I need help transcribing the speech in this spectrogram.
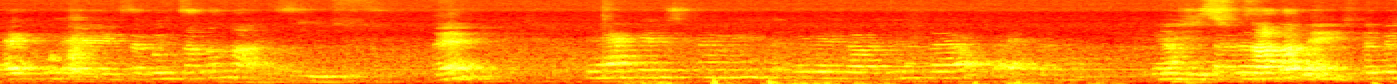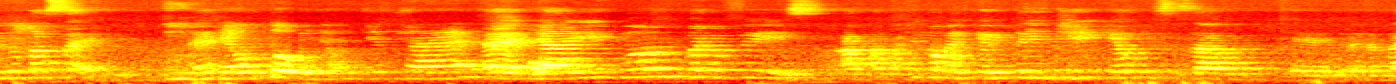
é, é, isso é coisa de Satanás. Né? Tem aqueles que também elevados da oferta, né? Isso, tá- exatamente, também não está certo. Né? Que é o todo, né? O dito já é. É, e aí, quando que eu fiz? A, a partir do momento que eu entendi que eu precisava é, da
